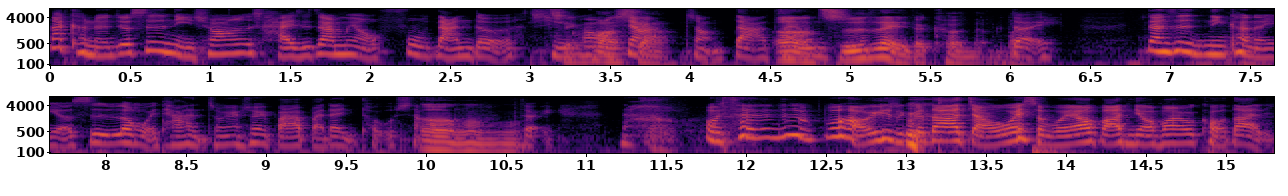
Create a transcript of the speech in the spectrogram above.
那可能就是你希望孩子在没有负担的情况下长大这样，嗯，之类的可能吧。对。但是你可能也是认为它很重要，所以把它摆在你头上。嗯嗯嗯。对，然后 我真的是不好意思跟大家讲，我为什么要把鸟放在我口袋里？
